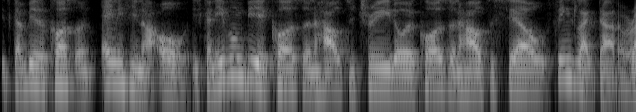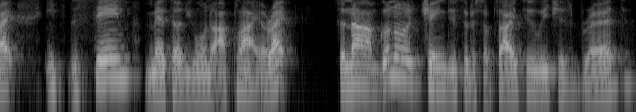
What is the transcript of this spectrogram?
It can be a course on anything at all. It can even be a course on how to trade or a course on how to sell things like that all right? It's the same method you want to apply all right? So now i'm going to change this to the subtitle which is bread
